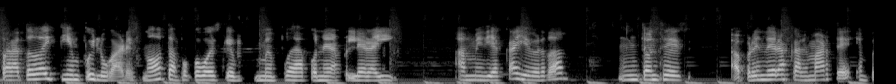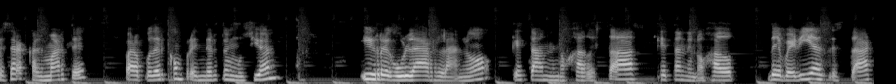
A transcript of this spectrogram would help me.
para todo hay tiempo y lugares, ¿no? Tampoco es que me pueda poner a pelear ahí a media calle, ¿verdad? Entonces, aprender a calmarte, empezar a calmarte para poder comprender tu emoción y regularla, ¿no? ¿Qué tan enojado estás? ¿Qué tan enojado deberías de estar?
